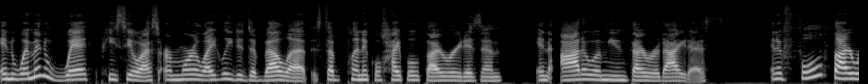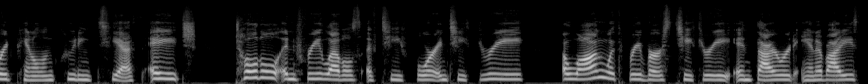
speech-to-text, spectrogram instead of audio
And women with PCOS are more likely to develop subclinical hypothyroidism and autoimmune thyroiditis. And a full thyroid panel, including TSH, total and free levels of T4 and T3, along with reverse T3 and thyroid antibodies,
